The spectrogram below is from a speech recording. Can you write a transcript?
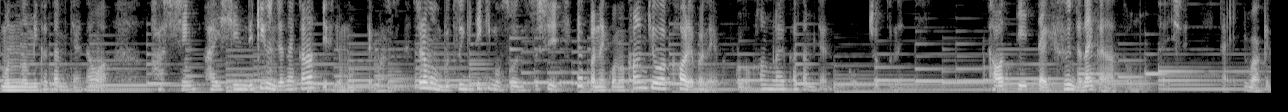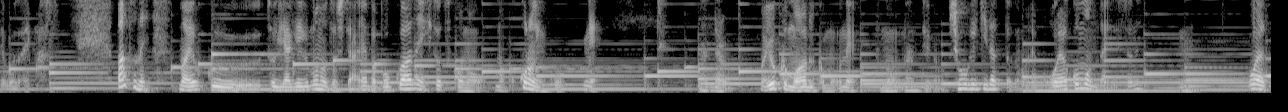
物の見方みたいなのは発信、配信できるんじゃないかなっていうふうに思ってます。それはもう物理的もそうですし、やっぱね、この環境が変わればね、この考え方みたいなのこうちょっとね、変わっていったりするんじゃないかなと思ったりして、わけでございます。あとね、まあよく取り上げるものとしては、やっぱ僕はね、一つこの、まあ、心にこうね、なんだろう、まあ、良くも悪くもね、この、なんていうの、衝撃だったのは、やっぱ親子問題ですよね。うん。親と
